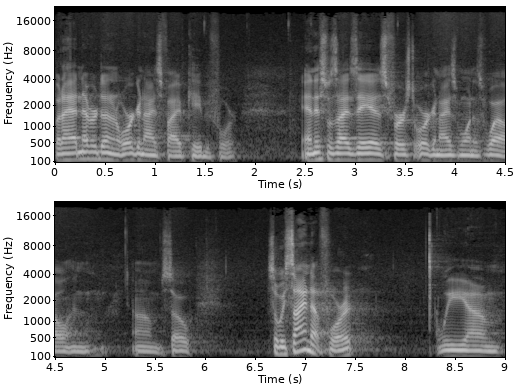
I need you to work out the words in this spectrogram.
but I had never done an organized 5K before. And this was Isaiah's first organized one as well. And um, so, so we signed up for it. We, um,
